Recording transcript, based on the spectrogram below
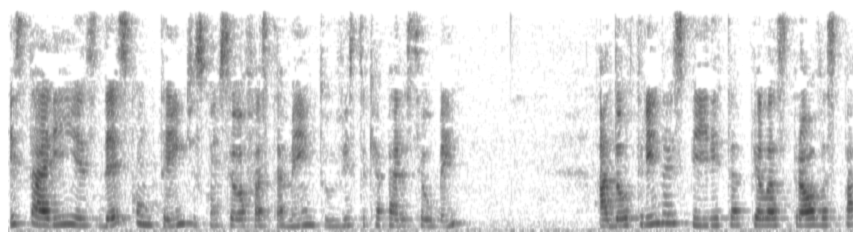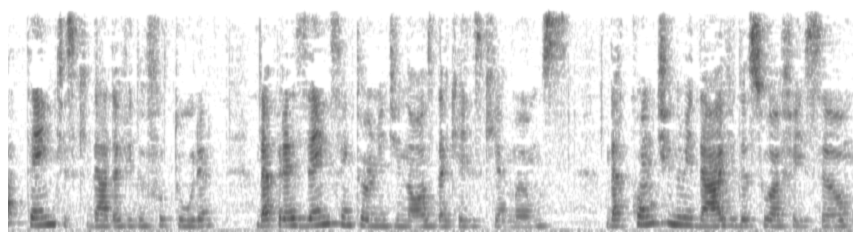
Estarias descontentes com seu afastamento, visto que apareceu bem? A doutrina espírita, pelas provas patentes que dá da vida futura, da presença em torno de nós daqueles que amamos, da continuidade da sua afeição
